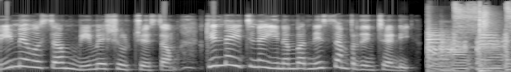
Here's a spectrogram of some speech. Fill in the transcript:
మేమే వస్తాం మేమే షూట్ చేస్తాం. కింద ఇచ్చిన ఈ నెంబర్ని సంప్రదించండి. ని సంప్రదించండి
